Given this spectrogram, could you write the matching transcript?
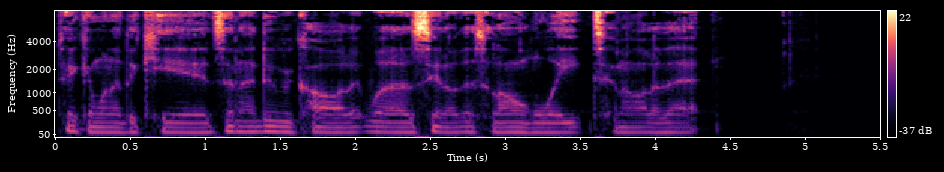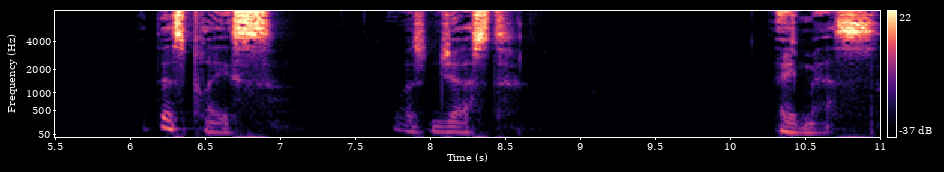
taking one of the kids, and I do recall it was, you know, this long wait and all of that. But this place was just a mess.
